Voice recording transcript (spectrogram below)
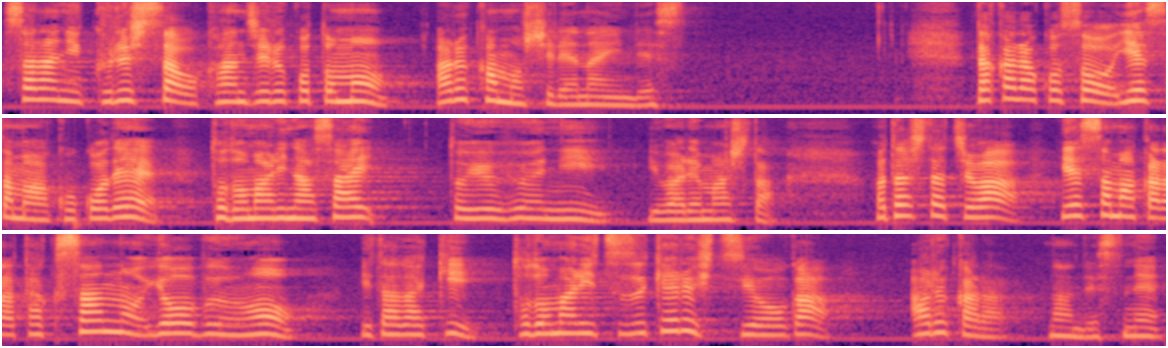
さらに苦しさを感じることもあるかもしれないんです。だからこそイエス様はここでとどまりなさいというふうに言われました。私たちはイエス様からたくさんの養分をいただきとどまり続ける必要があるからなんですね。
